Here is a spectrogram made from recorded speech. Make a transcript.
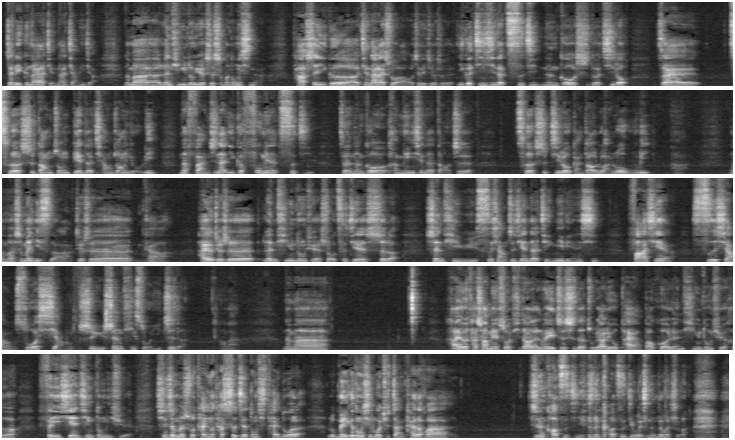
这里跟大家简单讲一讲，那么人体运动学是什么东西呢？它是一个简单来说啊，我这里就是一个积极的刺激，能够使得肌肉在测试当中变得强壮有力。那反之呢，一个负面的刺激则能够很明显的导致测试肌肉感到软弱无力啊。那么什么意思啊？就是你看啊，还有就是人体运动学首次揭示了身体与思想之间的紧密联系，发现。思想所想是与身体所一致的，好吧？那么还有它上面所提到的人类知识的主要流派啊，包括人体运动学和非线性动力学。其实这本书它因为它涉及的东西太多了，每一个东西如果去展开的话，只能靠自己，只能靠自己。我只能这么说，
